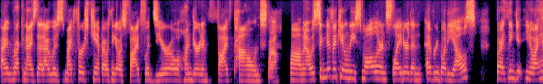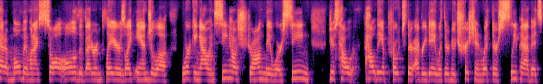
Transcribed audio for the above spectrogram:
I recognized that I was my first camp. I would think I was five foot zero, 105 pounds. Wow. Um, and I was significantly smaller and slighter than everybody else. But I think, you know, I had a moment when I saw all of the veteran players like Angela working out and seeing how strong they were, seeing just how how they approached their everyday with their nutrition, with their sleep habits,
